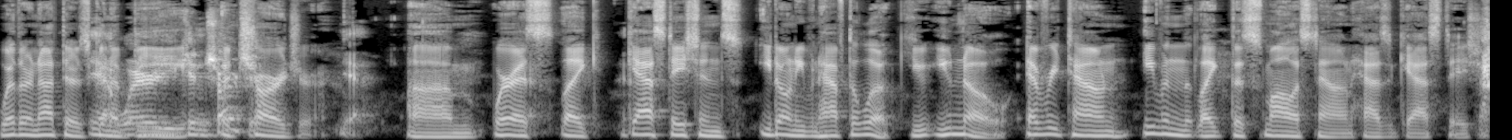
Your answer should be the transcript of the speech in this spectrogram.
whether or not there's yeah, going to be charge a charger. It. Yeah. Um, whereas yeah. like yeah. gas stations, you don't even have to look. You you know every town, even like the smallest town, has a gas station.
